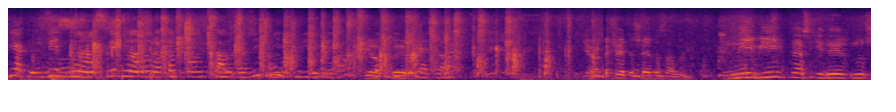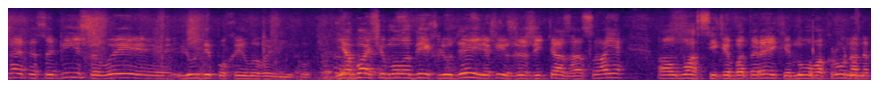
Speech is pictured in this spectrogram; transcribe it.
Дякую. Від нас, від нашого. Дякую. Бачайте, що це саме. Не вірте і не внушайте собі, що ви е, люди похилого віку. Я бачу молодих людей, в яких вже життя згасає, а у вас тільки батарейки, нова крона на-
